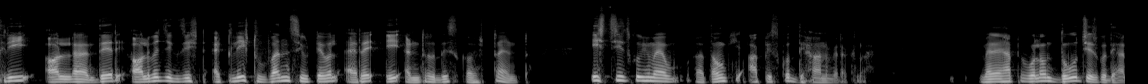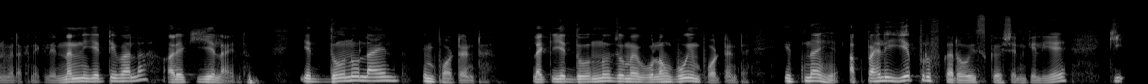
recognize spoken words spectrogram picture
three there always exist at least one suitable array a under this constant इस चीज़ को भी मैं कहता हूँ कि आप इसको ध्यान में रखना है। मैं यहाँ पे बोला हूँ दो चीज़ को ध्यान में रखने के लिए, नन निगेटिव वाला और एक ये लाइन ये दोनों लाइन इंपॉर्टेंट है। लाइक ये दोनों जो मैं बोला हूँ वो इंपॉर्टेंट है। इतना ही। अब पहले ये प्रूफ करो इस क्वेश्चन के लिए कि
